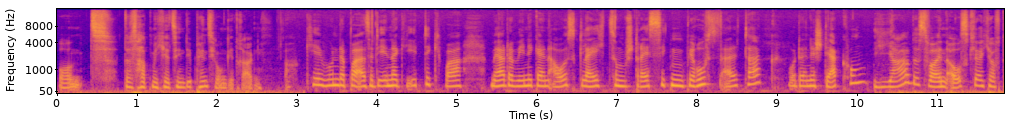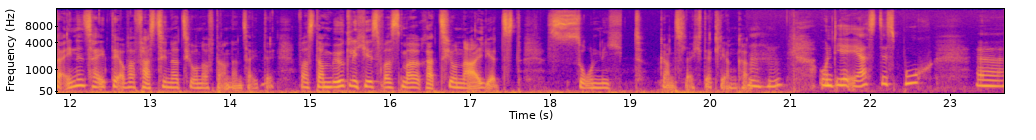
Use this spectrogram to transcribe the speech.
Und das hat mich jetzt in die Pension getragen. Okay, wunderbar. Also die Energetik war mehr oder weniger ein Ausgleich zum stressigen Berufsalltag oder eine Stärkung? Ja, das war ein Ausgleich auf der einen Seite, aber Faszination auf der anderen Seite. Was da möglich ist, was man rational jetzt so nicht ganz leicht erklären kann. Mhm. Und Ihr erstes Buch äh,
